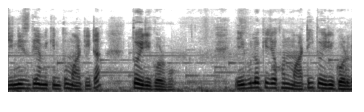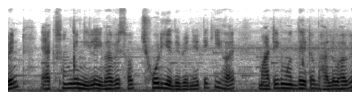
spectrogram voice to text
জিনিস দিয়ে আমি কিন্তু মাটিটা তৈরি করব। এইগুলোকে যখন মাটি তৈরি করবেন, একসঙ্গে নিলে এইভাবে সব ছড়িয়ে দেবেন, এতে কি হয়, মাটির মধ্যে এটা ভালোভাবে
